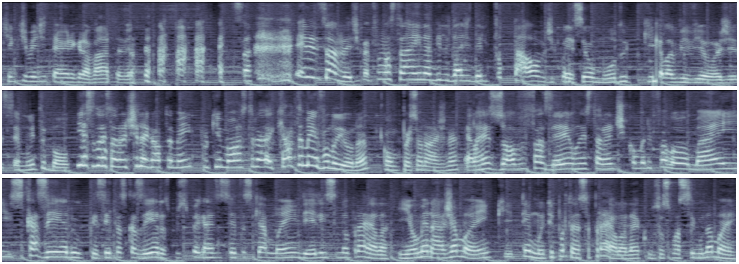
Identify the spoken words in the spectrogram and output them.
Tinha que te ver de terno e gravata, meu. ele sabe, tipo, é pra mostrar a inabilidade dele total de conhecer o mundo que, que ela vive hoje. Isso é muito bom. E esse restaurante é legal também, porque mostra que ela também evoluiu, né? Como personagem, né? Ela resolve fazer um restaurante, como ele falou, mais caseiro, receitas caseiras, por isso pegar as receitas que a mãe dele ensinou para ela. E em homenagem à mãe, que tem muita importância para ela, né? Como se fosse uma segunda mãe.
